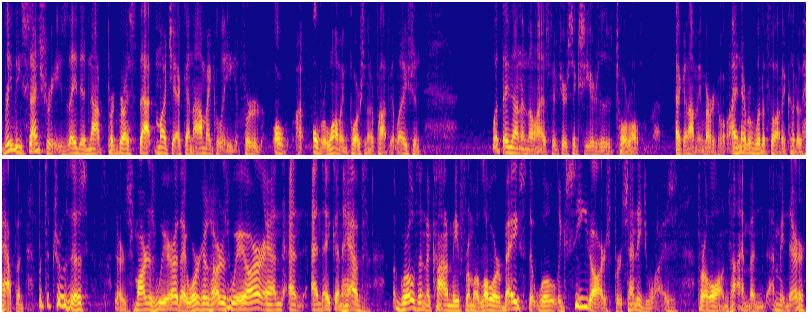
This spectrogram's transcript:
really centuries they did not progress that much economically for overwhelming portion of their population, what they've done in the last 50 or 60 years is a total economic miracle. I never would have thought it could have happened. But the truth is, they're as smart as we are, they work as hard as we are, and, and, and they can have a growth in the economy from a lower base that will exceed ours percentage-wise for a long time. And I mean, they're,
